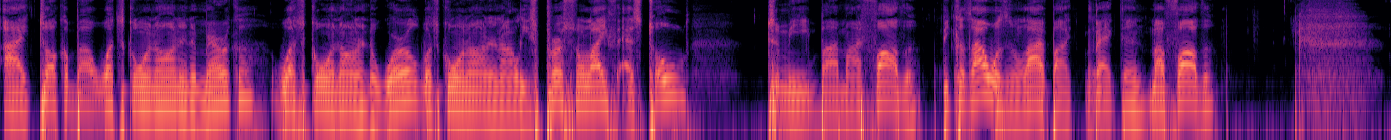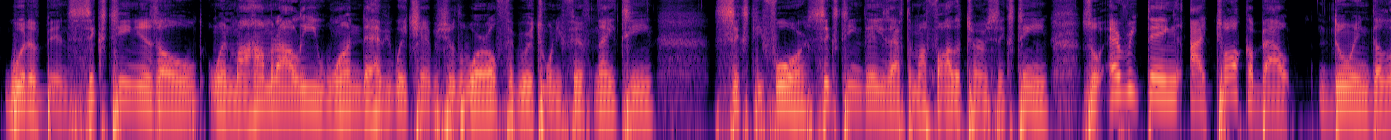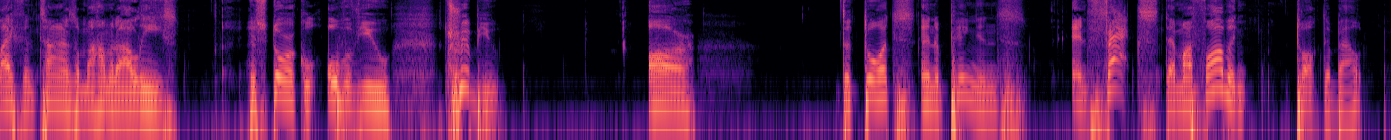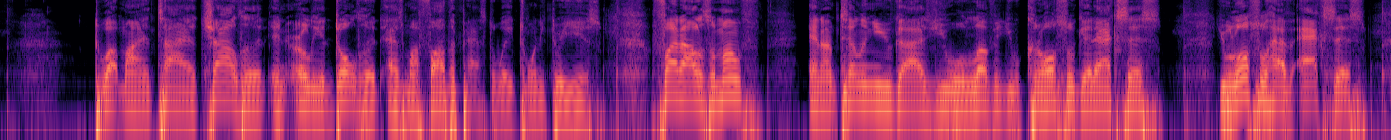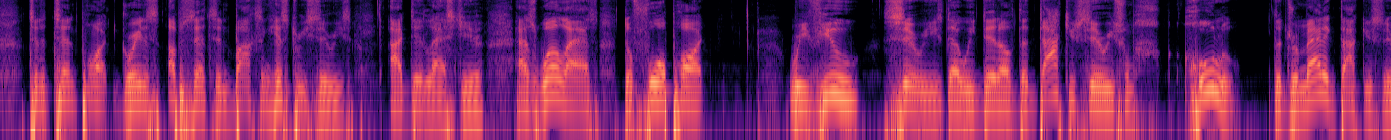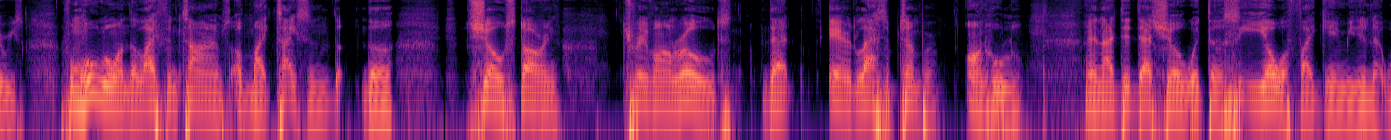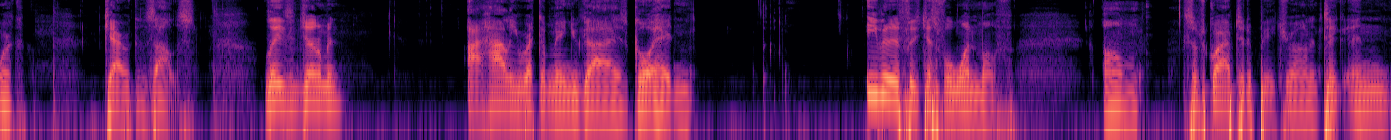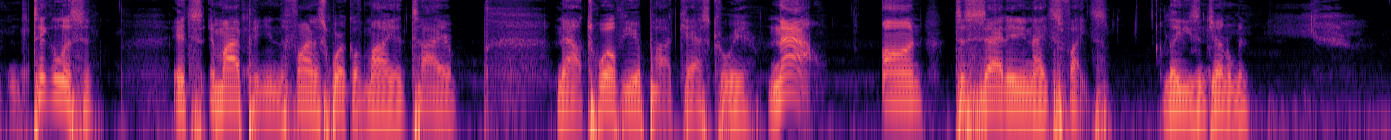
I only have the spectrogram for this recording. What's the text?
I talk about what's going on in America, what's going on in the world, what's going on in Ali's personal life, as told to me by my father, because I wasn't alive by, back then. My father would have been 16 years old when Muhammad Ali won the heavyweight championship of the world, February 25th, 1964, 16 days after my father turned 16. So everything I talk about during the life and times of Muhammad Ali's historical overview tribute are the thoughts and opinions and facts that my father talked about throughout my entire childhood and early adulthood as my father passed away 23 years. $5 a month, and I'm telling you guys, you will love it. You can also get access. You will also have access to the 10 part greatest upsets in boxing history series I did last year, as well as the four part review series that we did of the docu series from Hulu, the dramatic docu series from Hulu on the life and times of Mike Tyson, the, the show starring Trevante Rhodes that aired last September on Hulu. And I did that show with the CEO of Fight Game Media Network, Garrett Gonzalez. Ladies and gentlemen, I highly recommend you guys go ahead and, even if it's just for one month, um, subscribe to the Patreon and take and take a listen. It's, in my opinion, the finest work of my entire now 12 year podcast career. Now, on to Saturday night's fights. Ladies and gentlemen,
